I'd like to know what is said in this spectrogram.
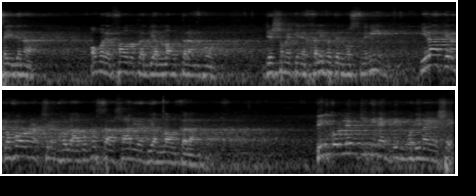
সেই দিনা অমরে ফারুক রাদি আল্লাহ তালানহ যে সময় তিনি খালিফাতের মুসলিমিন, ইরাকের গভর্নর ছিলেন হলো আবু মুসা আশারি রাদি আল্লাহ তালানহ তিনি করলেন কি? তিনি একদিন মদিনায় এসে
